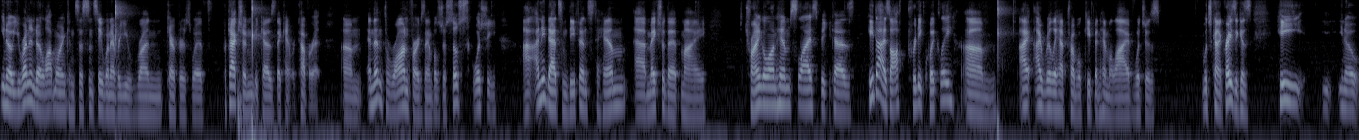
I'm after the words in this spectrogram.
you know you run into a lot more inconsistency whenever you run characters with protection because they can't recover it. Um, and then Thrawn, for example, is just so squishy. I, I need to add some defense to him. Uh, make sure that my triangle on him slice because he dies off pretty quickly. Um, I I really have trouble keeping him alive, which is which kind of crazy because he you know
